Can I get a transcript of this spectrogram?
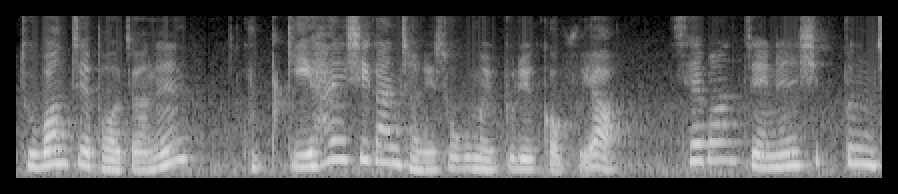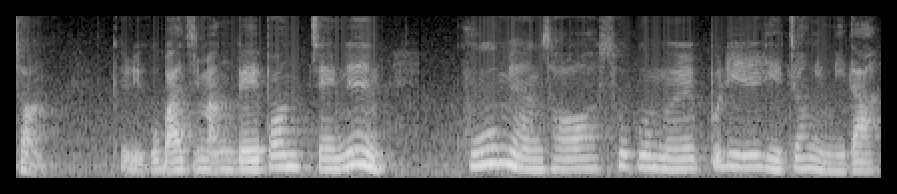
두 번째 버전은 굽기 1시간 전에 소금을 뿌릴 거고요. 세 번째는 10분 전, 그리고 마지막 네 번째는 구우면서 소금을 뿌릴 예정입니다.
